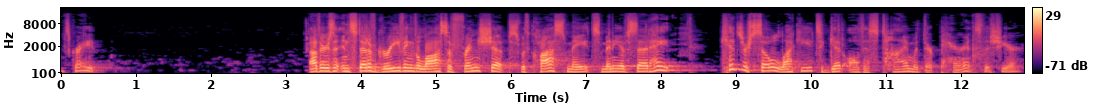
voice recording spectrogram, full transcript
It's great. Others, instead of grieving the loss of friendships with classmates, many have said, hey, kids are so lucky to get all this time with their parents this year.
